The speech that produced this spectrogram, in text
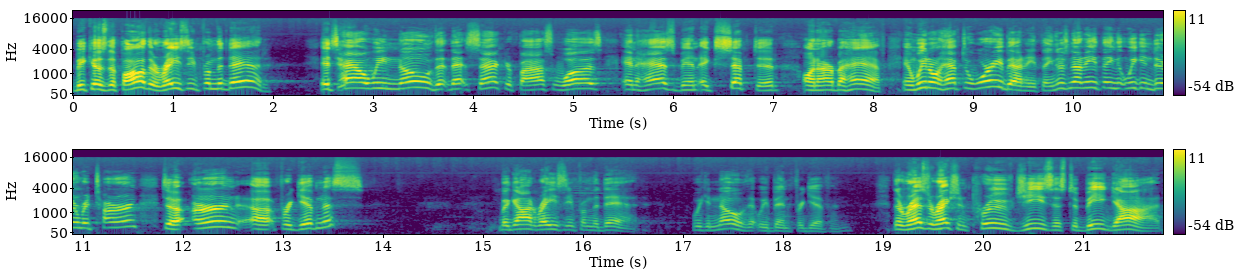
because the Father raised him from the dead. It's how we know that that sacrifice was and has been accepted on our behalf. And we don't have to worry about anything. There's not anything that we can do in return to earn uh, forgiveness. But God raised him from the dead. We can know that we've been forgiven. The resurrection proved Jesus to be God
